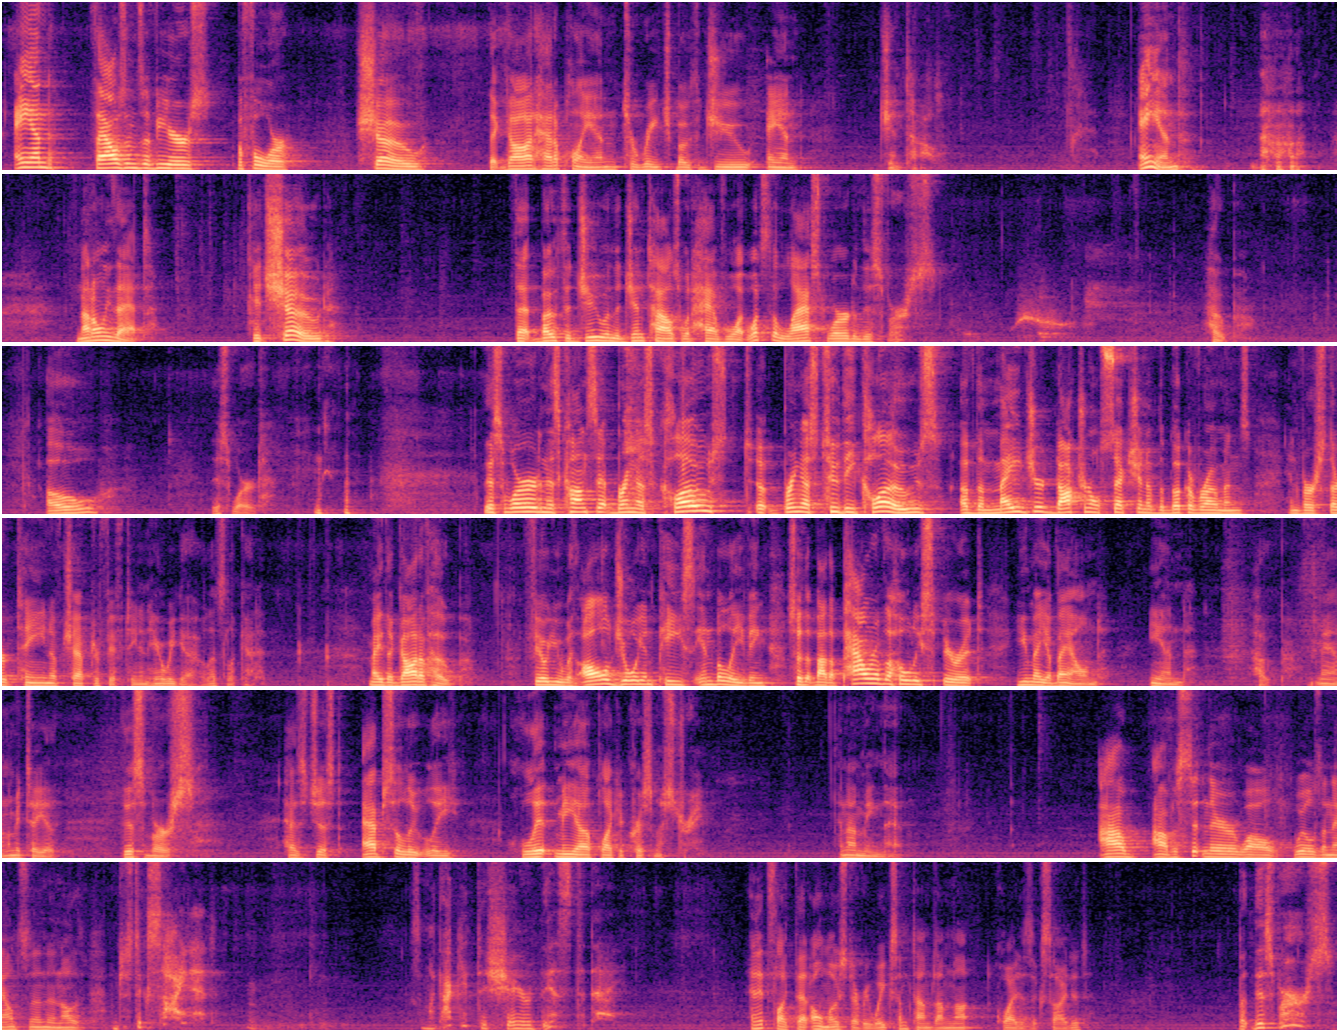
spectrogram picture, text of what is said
and thousands of years before show that God had a plan to reach both Jew and Gentile. And not only that, it showed that both the Jew and the Gentiles would have what? What's the last word of this verse? Hope. Oh, this word. This word and this concept bring us close, to, uh, bring us to the close of the major doctrinal section of the book of Romans in verse 13 of chapter 15. And here we go. Let's look at it. May the God of hope fill you with all joy and peace in believing, so that by the power of the Holy Spirit you may abound in hope. Man, let me tell you, this verse has just absolutely lit me up like a Christmas tree. And I mean that. I, I was sitting there while Will's announcing, and I was, I'm just excited. I'm like, I get to share this today. And it's like that almost every week. Sometimes I'm not quite as excited. But this verse,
